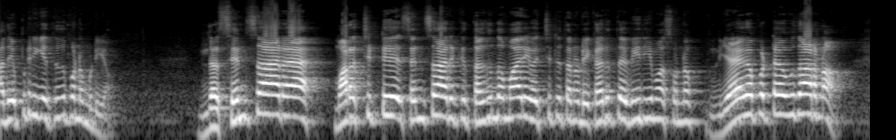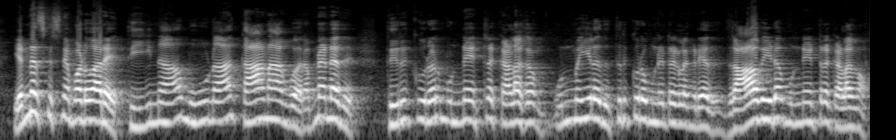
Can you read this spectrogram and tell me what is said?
அதை எப்படி நீங்கள் இது பண்ண முடியும்? இந்த சென்சாரை மறைச்சிட்டு சென்சாருக்கு தகுந்த மாதிரி வச்சுட்டு தன்னுடைய கருத்தை வீரியமாக சொன்ன ஏகப்பட்ட உதாரணம். என்எஸ் கிருஷ்ணன் பாடுவார்? தீனா மூணா காணாங்குவார். அப்படின்னா என்னது? திருக்குறள் முன்னேற்ற கழகம். உண்மையில் அது திருக்குறள் முன்னேற்ற கழகம் கிடையாது. திராவிட முன்னேற்ற கழகம்.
